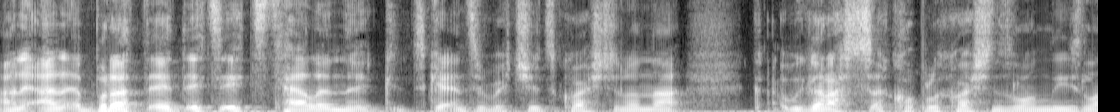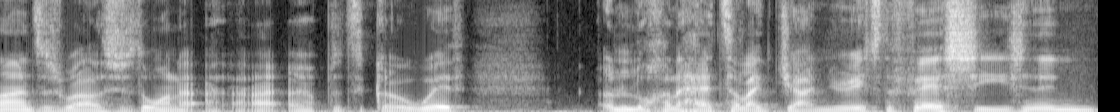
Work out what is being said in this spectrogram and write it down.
and and but it, it's it's telling that it's getting to Richard's question on that. We got asked a couple of questions along these lines as well. This is the one I, I, I opted to go with and looking ahead to like January, it's the first season in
